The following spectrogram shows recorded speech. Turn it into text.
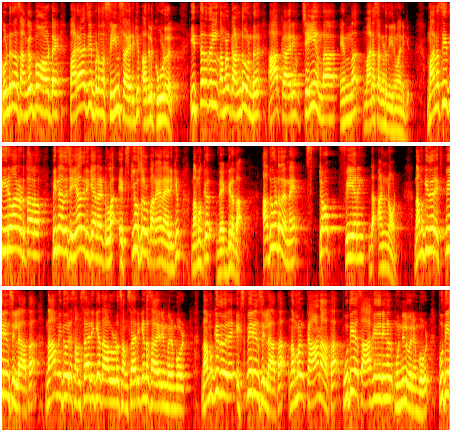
കൊണ്ടുവരുന്ന സങ്കല്പമാവട്ടെ പരാജയപ്പെടുന്ന സീൻസ് ആയിരിക്കും അതിൽ കൂടുതൽ. ഇത്തരത്തിൽ നമ്മൾ കണ്ടുകൊണ്ട് ആ കാര്യം ചെയ്യണ്ട എന്ന് മനസ്സങ്ങോട്ട് തീരുമാനിക്കും. മനസ്സിൽ തീരുമാനം എടുത്താലോ പിന്നെ അത് ചെയ്യാതിരിക്കാനായിട്ടുള്ള എക്സ്ക്യൂസുകൾ പറയാനായിരിക്കും നമുക്ക് വ്യഗ്രത. അതുകൊണ്ട് തന്നെ സ്റ്റോപ്പ് ഫിയറിംഗ് ദ അൺനോൺ നമുക്ക് ഇതുവരെ എക്സ്പീരിയൻസ് ഇല്ലാത്ത നാം ഇതുവരെ സംസാരിക്കാത്ത ആളോട് സംസാരിക്കേണ്ട സാഹചര്യം വരുമ്പോൾ നമുക്കിതുവരെ എക്സ്പീരിയൻസ് ഇല്ലാത്ത നമ്മൾ കാണാത്ത പുതിയ സാഹചര്യങ്ങൾ മുന്നിൽ വരുമ്പോൾ പുതിയ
